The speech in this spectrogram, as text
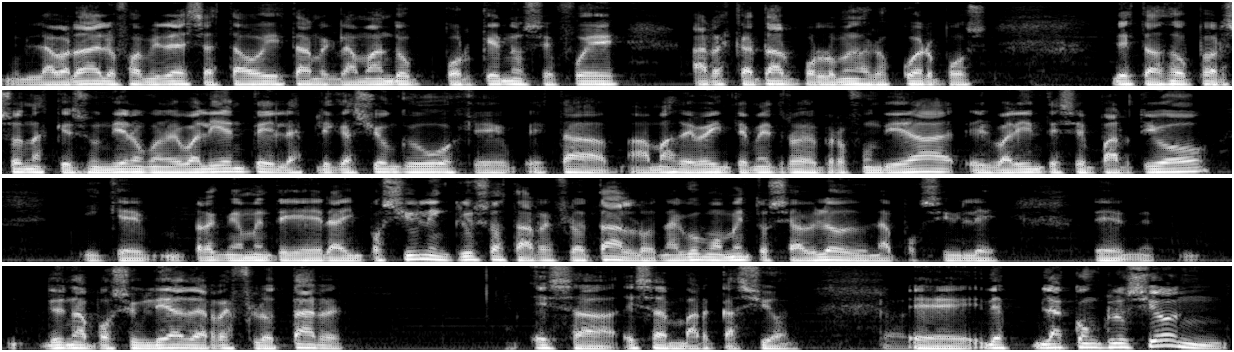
la verdad los familiares hasta hoy están reclamando por qué no se fue a rescatar por lo menos los cuerpos de estas dos personas que se hundieron con el Valiente. La explicación que hubo es que está a más de 20 metros de profundidad, el Valiente se partió y que prácticamente era imposible incluso hasta reflotarlo. En algún momento se habló de una posible, de, de una posibilidad de reflotar esa, esa embarcación. Claro. Eh, de, la conclusión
